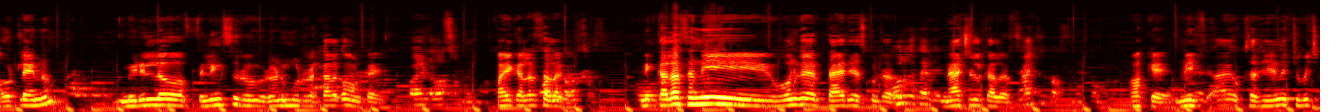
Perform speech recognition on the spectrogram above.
అవుట్లైన్ మిడిల్లో ఫిల్లింగ్స్ రెండు మూడు రకాలుగా ఉంటాయి. ఫైవ్ కలర్స్ అలాగా. మీ కలర్స్ అన్ని ఓన్గా తయారు చేసుకుంటారు. Natural colours. ఓకే. మీకు ఒకసారి ఏమైనా చూపించు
